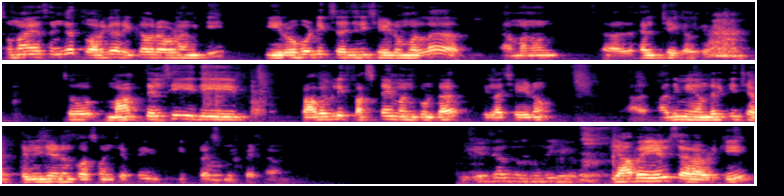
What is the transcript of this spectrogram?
సునాయాసంగా త్వరగా రికవర్ అవ్వడానికి ఈ రోబోటిక్ సర్జరీ చేయడం వల్ల మనం హెల్ప్ చేయగలిగాం. సో మాకు తెలిసి ఇది ప్రాబబ్లీ ఫస్ట్ టైం అనుకుంటా ఇలా చేయడం. అది మీ అందరికీ చెప్ తెలియజేయడం కోసం అని చెప్పి ఈ ప్రెస్ మీట్ పెట్టామండి. ఏ- యాభై ఏళ్ళు సార్ ఆవిడకి.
